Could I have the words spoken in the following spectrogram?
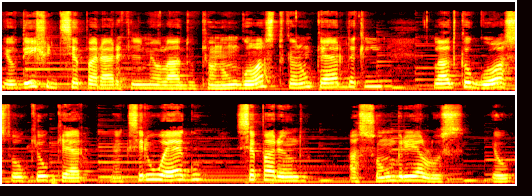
Eu deixo de separar aquele meu lado que eu não gosto, que eu não quero, daquele lado que eu gosto ou que eu quero, né? que seria o ego separando a sombra e a luz. Eu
